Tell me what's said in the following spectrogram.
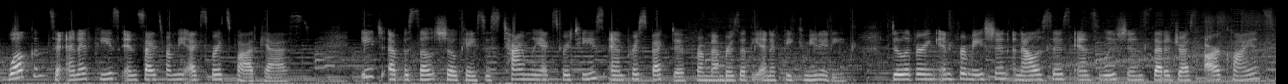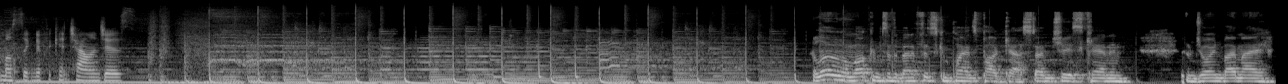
Welcome to NFP's Insights from the Experts podcast. Each episode showcases timely expertise and perspective from members of the NFP community, delivering information, analysis, and solutions that address our clients' most significant challenges. Hello, and welcome to the Benefits Compliance Podcast. I'm Chase Cannon. I'm joined by my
